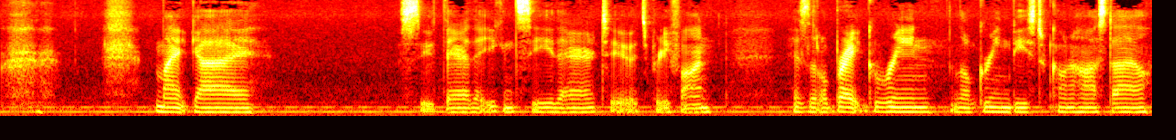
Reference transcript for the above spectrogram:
Might Guy suit there that you can see there too. It's pretty fun. His little bright green, little green beast Konoha style.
